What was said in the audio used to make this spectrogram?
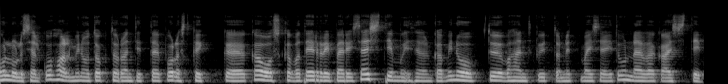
olulisel kohal, minu doktorandid tõepoolest kõik äh, ka oskavad R-i päris hästi, see on ka minu töövahend, Pythonit ma ise ei tunne väga hästi.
